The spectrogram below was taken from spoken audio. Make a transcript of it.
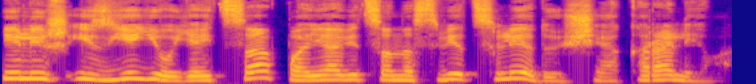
И лишь из ее яйца появится на свет следующая королева.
